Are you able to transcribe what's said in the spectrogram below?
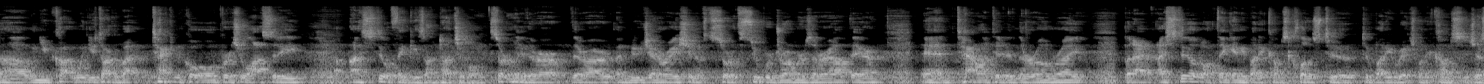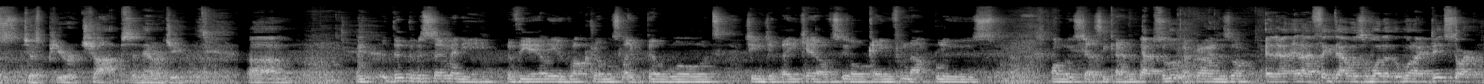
uh, when you when you talk about technical virtuosity, I still think he's untouchable. Certainly, there are there are a new generation of sort of super drummers that are out there and talented in their own right. But I, I still don't think anybody comes close to, to Buddy Rich when it comes to just just pure chops and energy. Um, there, were so many of the earlier rock drummers like Bill Ward, Ginger Baker, obviously all came from that blues, almost jazzy kind of absolutely background as well. And I, and I think that was one of the, when I did start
